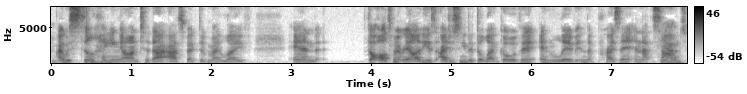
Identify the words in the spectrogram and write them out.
I mm-hmm. was still hanging on to that aspect of my life. And the ultimate reality is I just needed to let go of it and live in the present. And that sounds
